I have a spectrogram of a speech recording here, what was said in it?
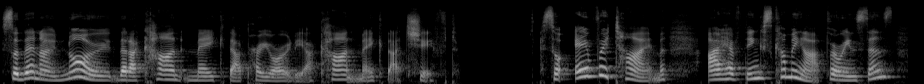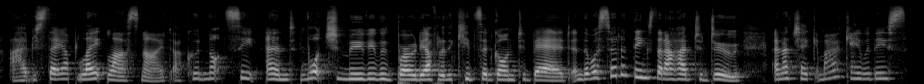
So then I know that I can't make that priority, I can't make that shift. So every time I have things coming up, for instance, I had to stay up late last night. I could not sit and watch a movie with Brody after the kids had gone to bed. And there were certain things that I had to do. And I check, am I okay with this?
